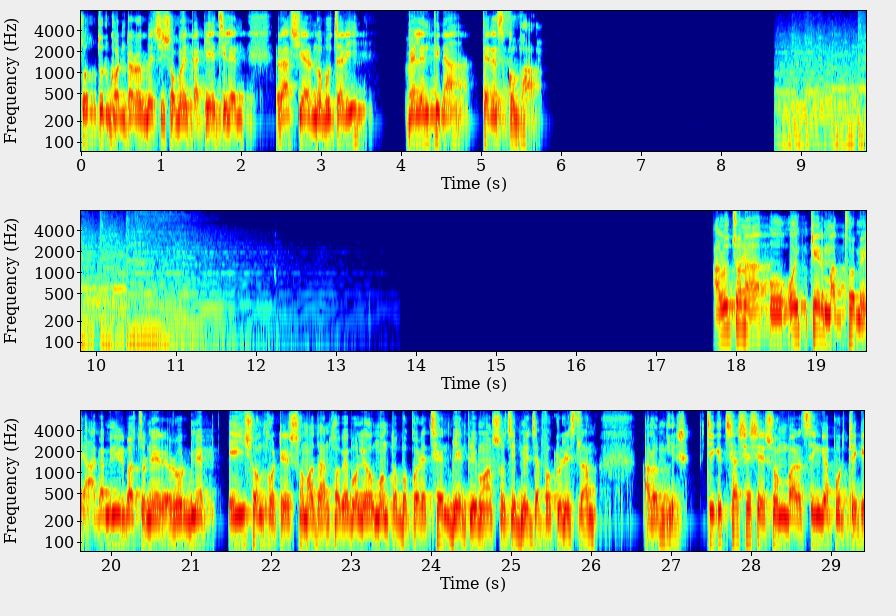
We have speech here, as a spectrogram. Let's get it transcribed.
সত্তর ঘন্টারও বেশি সময় কাটিয়েছিলেন রাশিয়ার নভোচারী ভ্যালেন্তিনা তেরেস্কোভা। আলোচনা ও ঐক্যের মাধ্যমে আগামী নির্বাচনের রোডম্যাপ এই সংকটের সমাধান হবে বলেও মন্তব্য করেছেন বিএনপি মহাসচিব মির্জা ফখরুল ইসলাম আলমগীর। চিকিৎসা শেষে সোমবার সিঙ্গাপুর থেকে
